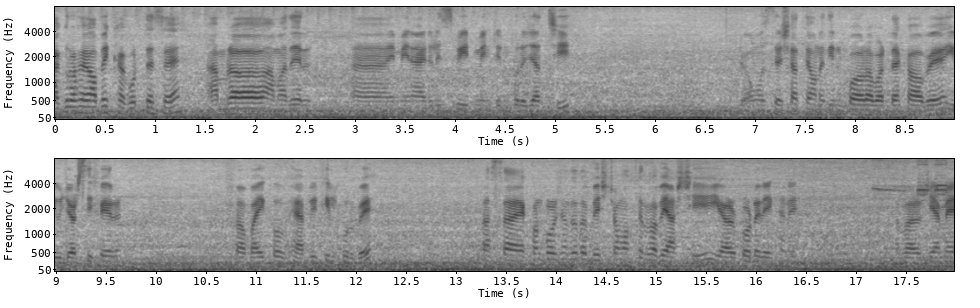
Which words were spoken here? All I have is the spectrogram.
আগ্রহে অপেক্ষা করতেছে। আমরা আমাদের I mean idle speed maintain করে যাচ্ছি। যমজদের সাথে অনেকদিন পর আবার দেখা হবে ইউজারসিফের সবাই খুব হ্যাপি ফিল করবে। রাস্তা এখন পর্যন্ত তো বেশ চমৎকারভাবে আসছি এয়ারপোর্টের এখানে। আবার জ্যামে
